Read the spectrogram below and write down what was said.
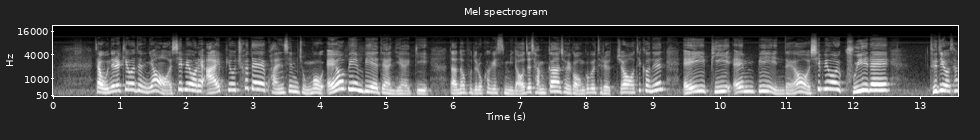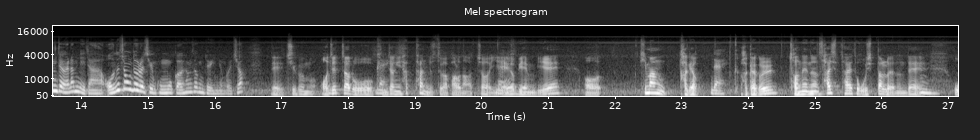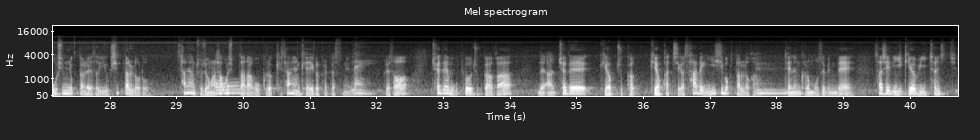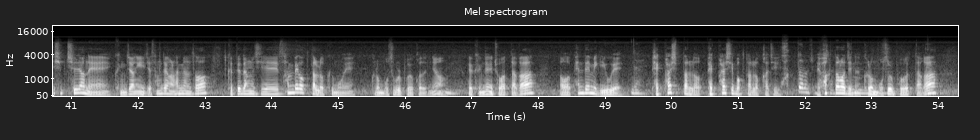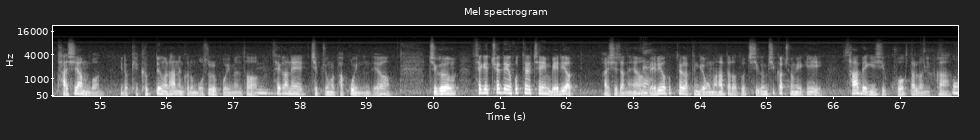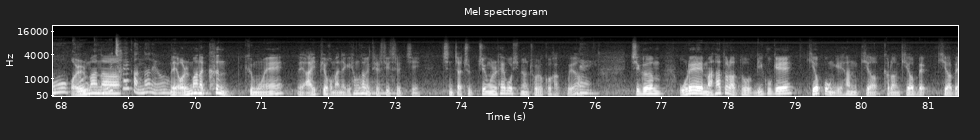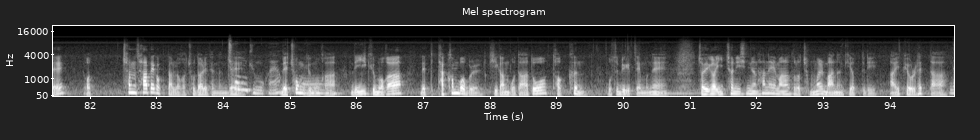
자, 오늘의 키워드는요. 12월에 IPO 최대 관심 종목 에어비앤비에 대한 이야기 나눠보도록 하겠습니다. 어제 잠깐 저희가 언급을 드렸죠. 티커는 ABMB인데요. 12월 9일에 드디어 상장을 합니다. 어느 정도로 지금 공모가가 형성되어 있는 거죠? 네, 지금 어제자로 네. 굉장히 핫한 뉴스가 바로 나왔죠. 이 네. 에어비앤비의 어, 희망 가격 네. 가격을 전에는 44에서 50달러였는데 음. 56달러에서 60달러로 상향 조정을 오. 하고 싶다라고 그렇게 상향 계획을 밝혔습니다. 네. 그래서 최대 목표 주가가 네, 아, 최대 기업 주가 기업 가치가 420억 달러가 음. 되는 그런 모습인데 사실 이 기업이 2017년에 굉장히 이제 상장을 하면서 그때 당시에 300억 달러 규모의 그런 모습을 보였거든요. 음. 그게 굉장히 좋았다가 어, 팬데믹 이후에 네. 180달러, 180억 달러까지 확. 네, 확 떨어지는 음. 그런 모습을 보였다가 다시 한번 이렇게 급등을 하는 그런 모습을 보이면서 음. 세간의 집중을 받고 있는데요. 지금 세계 최대 호텔 체인 메리엇 아시잖아요. 네. 메리엇 호텔 같은 경우만 하더라도 지금 시가총액이 429억 달러니까 오, 그럼 얼마나- 차이가 안 나네요. 네, 얼마나 큰 규모의 네, IPO가 만약에 형성이 될 수 있을지 진짜 집중을 해보시면 좋을 것 같고요. 네. 지금 올해만 하더라도 미국의 기업 공개한 기업 그런 기업의 기업에 어, 1,400억 달러가 조달이 됐는데 총 규모가요? 네, 총 어. 규모가. 근데 이 규모가 네, 닷컴 버블 기간보다도 더 큰 모습이기 때문에 저희가 2020년 한 해에만 하더라도 정말 많은 기업들이 IPO를 했다라고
